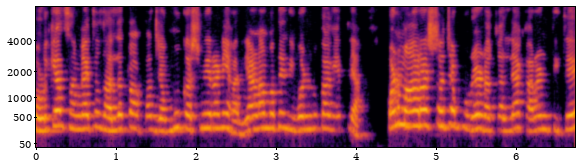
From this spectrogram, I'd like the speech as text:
थोडक्यात सांगायचं झालं तर आता जम्मू काश्मीर आणि हरियाणामध्ये निवडणुका घेतल्या पण महाराष्ट्राच्या पुढे ढकलल्या कारण तिथे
